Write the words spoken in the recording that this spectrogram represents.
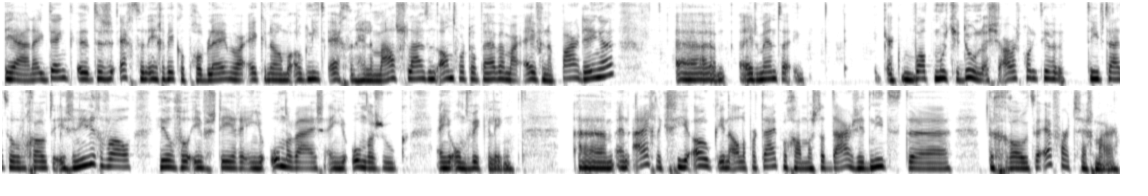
Ja, nou, ik denk het is echt een ingewikkeld probleem waar economen ook niet echt een helemaal sluitend antwoord op hebben. Maar even een paar dingen. Ehm, elementen. Kijk, wat moet je doen als je arbeidsproductiviteit wil vergroten? Is in ieder geval heel veel investeren in je onderwijs en je onderzoek en je ontwikkeling. Ehm, en eigenlijk zie je ook in alle partijprogramma's dat daar zit niet de, de grote effort, zeg maar.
